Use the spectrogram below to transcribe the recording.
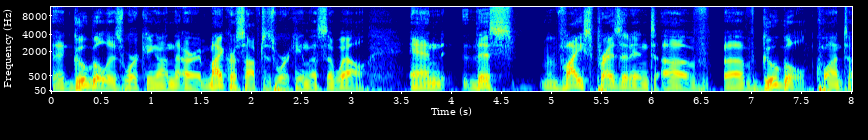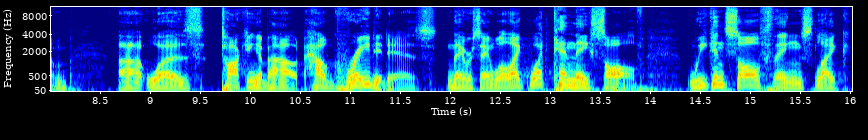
uh, Google is working on the, or Microsoft is working on this as well. And this vice president of of Google Quantum uh, was talking about how great it is. And they were saying, well, like, what can they solve? We can solve things like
